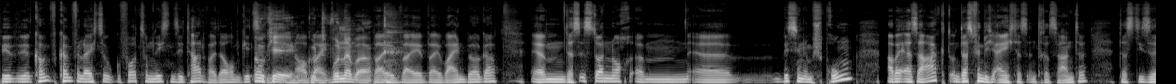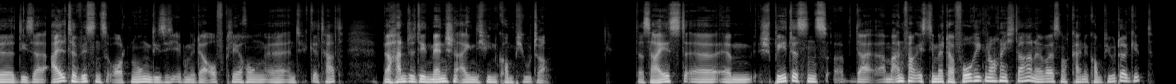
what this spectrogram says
wir, wir kommen, können vielleicht sofort zum nächsten Zitat, weil darum geht es Okay, genau gut, bei, wunderbar. bei, bei, bei Weinberger. Ähm, das ist dann noch ähm, äh, ein bisschen im Sprung, aber er sagt, und das finde ich eigentlich das Interessante, dass diese, diese alte Wissensordnung, die sich eben mit der Aufklärung äh, entwickelt hat, behandelt den Menschen eigentlich wie ein Computer. Das heißt, äh, ähm, spätestens, äh, da, am Anfang ist die Metaphorik noch nicht da, ne, weil es noch keine Computer gibt,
